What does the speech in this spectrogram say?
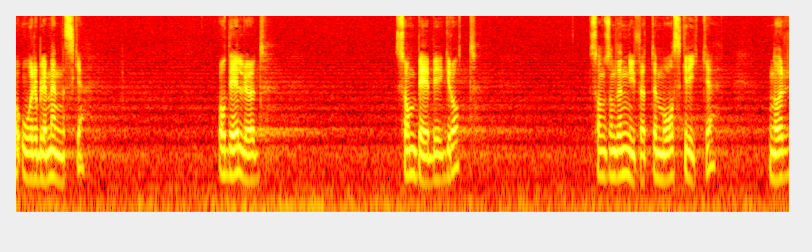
Og ordet ble menneske. Og det lød som babygråt, sånn som den nyfødte må skrike når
